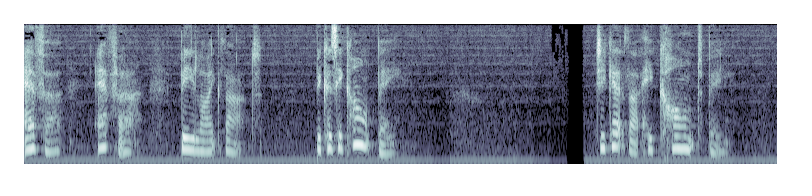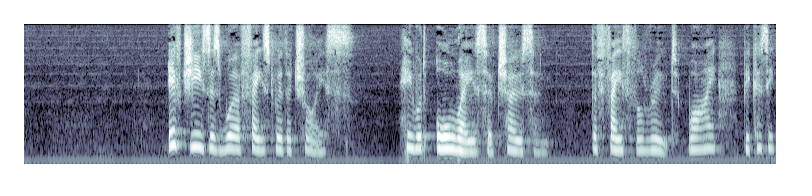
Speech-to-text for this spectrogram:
ever, ever be like that because he can't be. Do you get that? He can't be. If Jesus were faced with a choice, he would always have chosen the faithful route. Why? Because he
